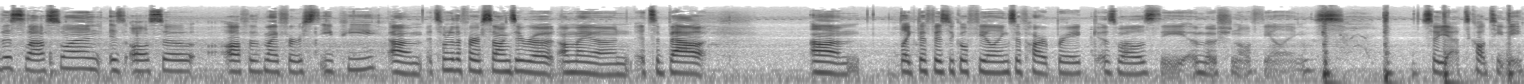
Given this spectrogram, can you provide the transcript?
this last one is also off of my first EP. Um, it's one of the first songs I wrote on my own. It's about um, like the physical feelings of heartbreak as well as the emotional feelings. So yeah, it's called TV.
